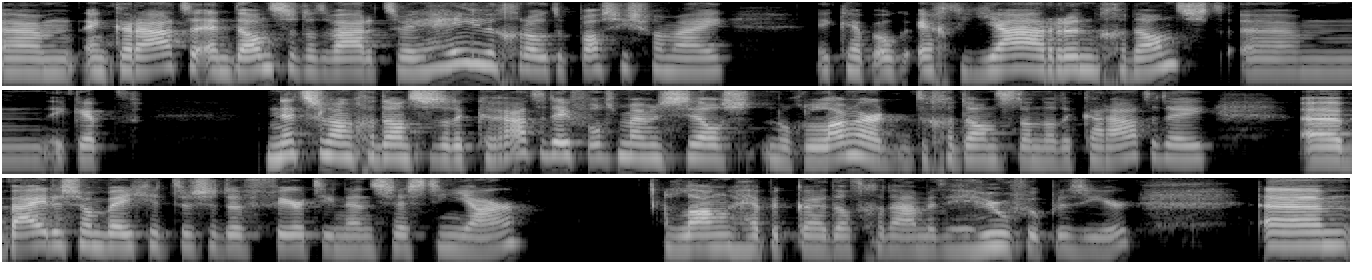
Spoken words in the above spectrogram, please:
Um, en karate en dansen, dat waren twee hele grote passies van mij. Ik heb ook echt jaren gedanst. Um, ik heb net zo lang gedanst als dat ik karate deed. Volgens mij zelfs nog langer gedanst dan dat ik karate deed. Uh, beide zo'n beetje tussen de 14 en 16 jaar. Lang heb ik dat gedaan met heel veel plezier. Um,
